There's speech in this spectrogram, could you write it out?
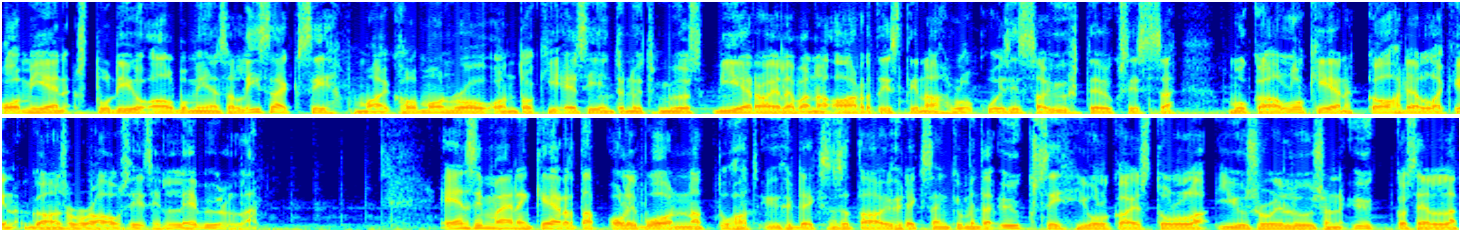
Omien studioalbumiensa lisäksi Michael Monroe on toki esiintynyt myös vierailevana artistina lukuisissa yhteyksissä, mukaan lukien kahdellakin Guns N' Rosesin levyllä. Ensimmäinen kerta oli vuonna 1991 julkaistulla User Illusion ykkösellä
